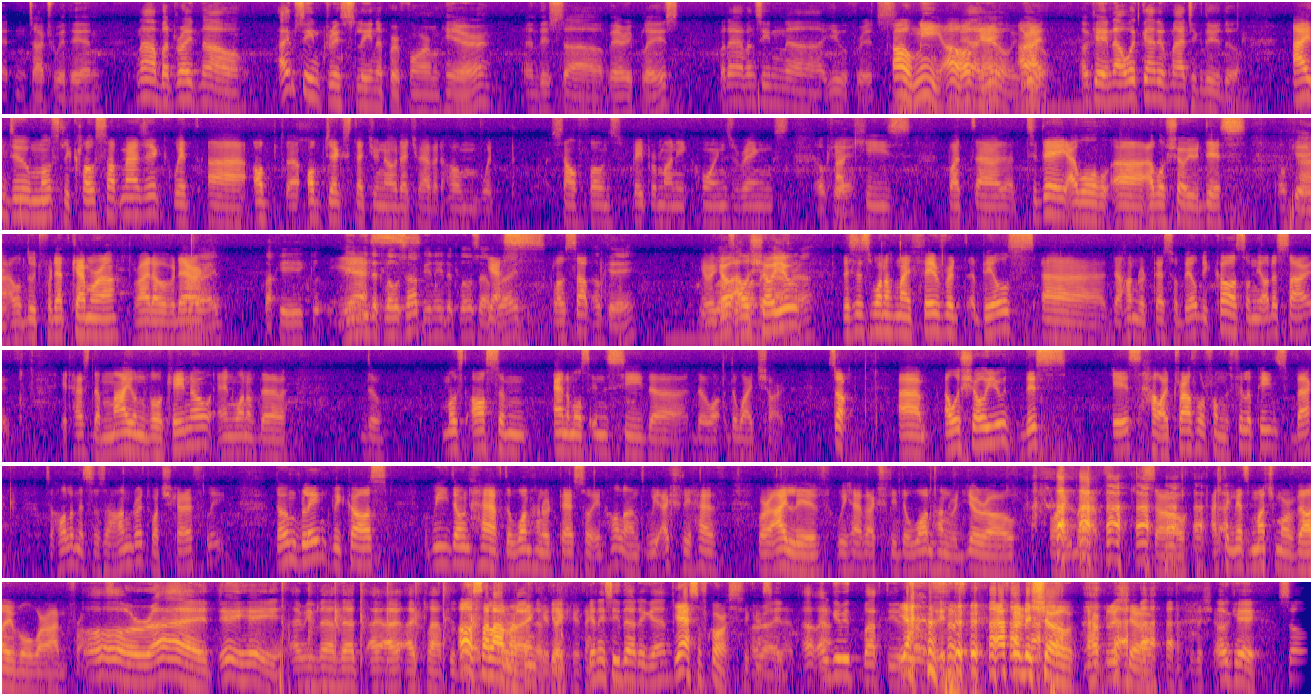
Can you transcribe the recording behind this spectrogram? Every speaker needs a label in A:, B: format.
A: get in touch with him. Now, but right now, I've seen Chris Lina perform here in this uh, very place, but I haven't seen uh, you, Fritz.
B: Oh, me. Oh,
A: yeah,
B: okay.
A: you,
B: All
A: you.
B: right.
A: Okay, now what kind of magic do you do?
B: I do mostly close-up magic with uh, ob- uh, objects that you know that you have at home with cell phones, paper money, coins, rings, uh,
A: Okay.
B: keys. But uh, today I will uh, I will show you this.
A: Okay.
B: I will do it for that camera right over there.
A: Right. Paki, cl- You need
B: the
A: close up. You need the close up,
B: Yes, close up.
A: Okay.
B: Here we go. I will show you. This is one of my favorite bills, uh, the 100 peso bill, because on the other side it has the Mayon volcano and one of the the most awesome animals in the sea, the the, the white shark. So um, I will show you. This is how I travel from the Philippines back to Holland. This is 100. Watch carefully. Don't blink because we don't have the 100 peso in Holland. We actually have, where I live, we have actually the 100 euro like that. so I think that's much more valuable where I'm from. so.
A: All right. Hey, hey. I mean that that I I, I clap to
B: Oh,
A: that.
B: salama.
A: All right,
B: Thank you, thank you, thank
A: Can I see that again?
B: Yes, of course. You
A: All
B: can see that.
A: I'll,
B: Yeah.
A: I'll give it back to you.
B: Yeah. after the show. After the show. After the show.
A: okay. So.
